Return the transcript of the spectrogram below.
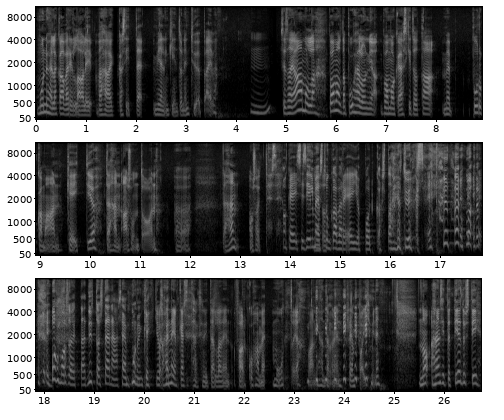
Mun yhdellä kaverilla oli vähän aika sitten mielenkiintoinen työpäivä. Mm. Se sai aamulla pomolta puhelun ja pomo käski, tota, me purkamaan keittiö tähän asuntoon, ö, tähän osoitteeseen. Okei, siis ilmeisesti tot- sun kaveri ei ole podcastaaja työksi. Pomo soittaa, että nyt olisi tänään semmoinen keikka. Joo, hän ei ole käsittääkseni tällainen farkkuhame-muuttaja, vaan ihan tämmöinen remppa-ihminen. No hän sitten tietysti,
